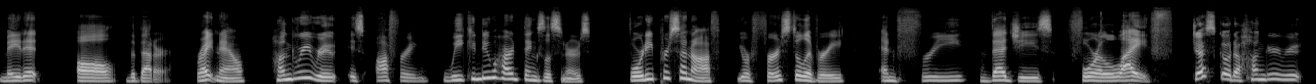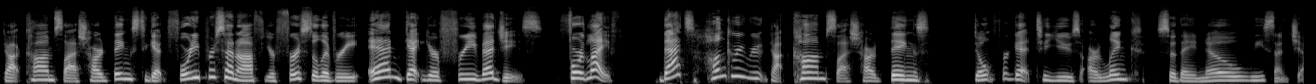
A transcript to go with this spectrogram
made it all the better. Right now, Hungryroot is offering We Can Do Hard Things listeners 40% off your first delivery and free veggies for life. Just go to hungryroot.com slash hard things to get 40% off your first delivery and get your free veggies for life. That's hungryroot.com slash hard things. Don't forget to use our link so they know we sent you.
